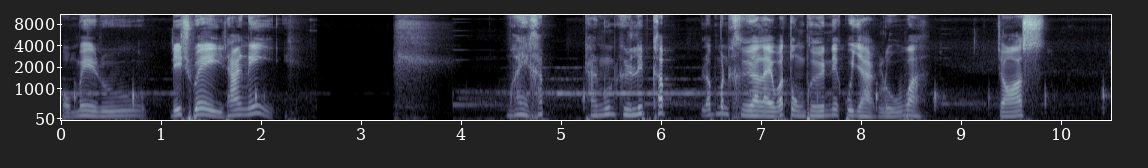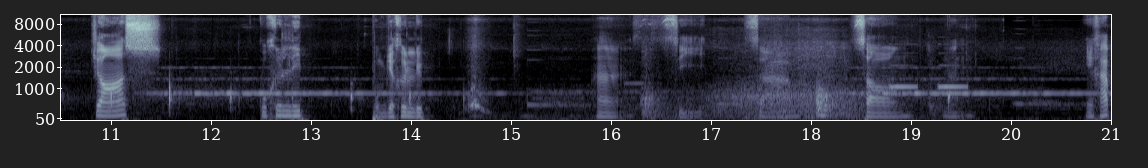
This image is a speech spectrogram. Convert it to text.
ผมไม่รู้ this way ทางนี้ ไม่ครับ ทางนู้นคือลิฟต์ครับ แล้วมันคืออะไรวะตรงพื้นเนี่ยกูอยากรู้ว่ะจอสจอสกูขึ้นลิฟต์ ผมจะขึ้นลิฟต์ห้าสี่สามสอง นี่ครับ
